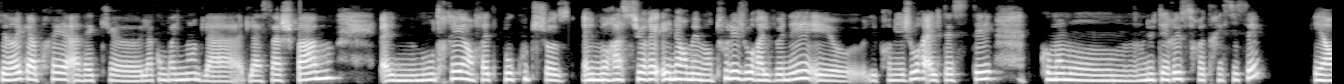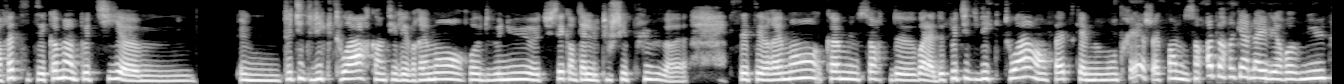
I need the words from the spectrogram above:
c'est vrai qu'après avec euh, l'accompagnement de la, sage-femme elle me montrait en fait beaucoup de choses. Elle me rassurait énormément. Tous les jours elle venait et euh, les premiers jours elle testait comment mon utérus rétrécissait et en fait, c'était comme un petit, une petite victoire quand il est vraiment redevenu, euh, tu sais, quand elle le touchait plus. Euh, c'était vraiment comme une sorte de, voilà, de petite victoire en fait qu'elle me montrait à chaque fois en me disant, ah bah regarde là, il est revenu,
